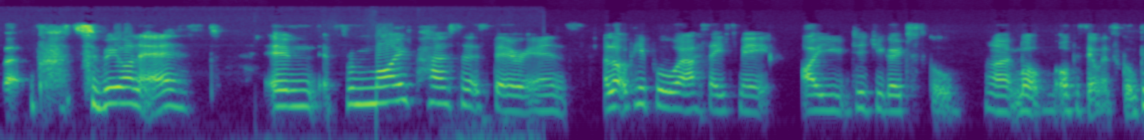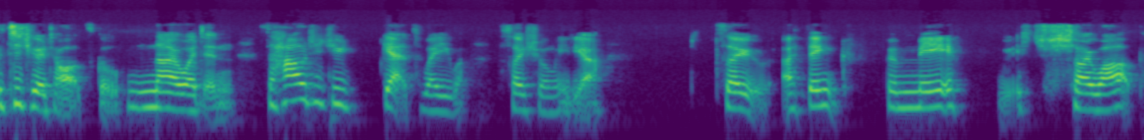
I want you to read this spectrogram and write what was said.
But to be honest, in from my personal experience, a lot of people will say to me, "Are you? Did you go to school?" Like, well, obviously I went to school, but did you go to art school? No, I didn't. So how did you get to where you were? Social media. So I think for me, if show up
